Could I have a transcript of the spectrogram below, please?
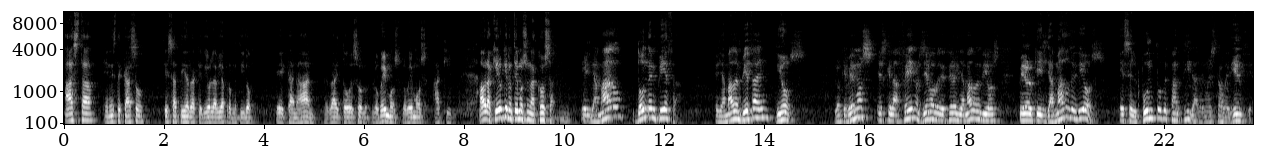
hasta, en este caso, esa tierra que Dios le había prometido, Canaán, ¿verdad? Y todo eso lo vemos, lo vemos aquí. Ahora, quiero que notemos una cosa. El llamado, ¿dónde empieza? El llamado empieza en Dios. Lo que vemos es que la fe nos lleva a obedecer el llamado de Dios, pero que el llamado de Dios es el punto de partida de nuestra obediencia.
